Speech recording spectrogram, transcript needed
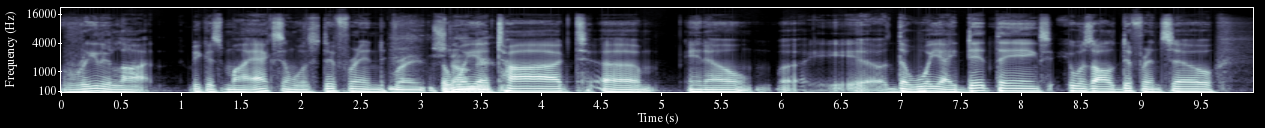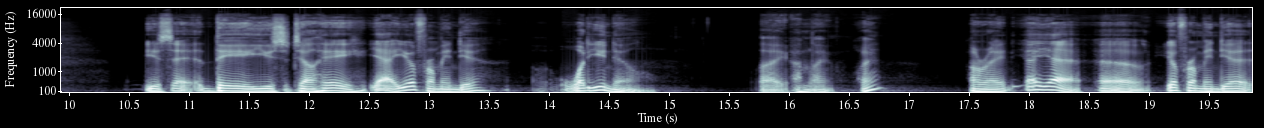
really a lot because my accent was different Right, the way i talked um you know uh, the way i did things it was all different so you say they used to tell hey yeah you're from india what do you know like i'm like what all right. Yeah, yeah. Uh, you're from India.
